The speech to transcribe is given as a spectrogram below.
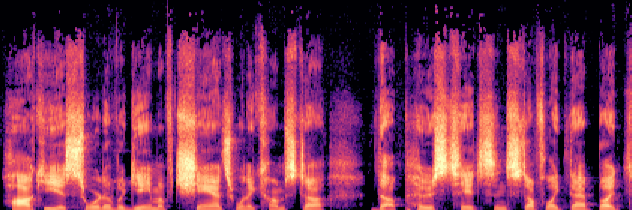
hockey is sort of a game of chance when it comes to the post hits and stuff like that. But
